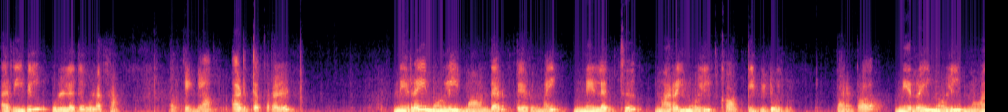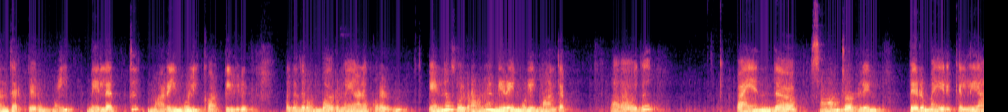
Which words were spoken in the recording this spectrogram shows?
அறிவில் உள்ளது உலகம். ஓகேங்களா? அடுத்த குரல். நிறைமொழி மாந்தர் பெருமை நிலத்து மறைமொழி காட்டிவிடும் பாருங்க நிறைமொழி மாந்தர் பெருமை நிலத்து மறைமொழி காட்டிவிடும் அதாவது ரொம்ப அருமையான குரல். என்ன சொல்றாங்கன்னா நிறைமொழி மாந்தர். அதாவது பயந்த சான்றோர்களின் பெருமை இருக்கு இல்லையா?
